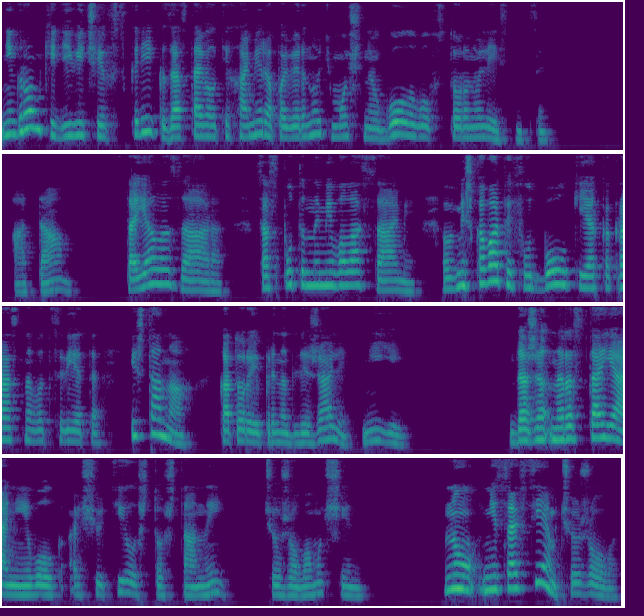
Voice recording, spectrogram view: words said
Негромкий девичий вскрик заставил Тихомира повернуть мощную голову в сторону лестницы. А там стояла Зара со спутанными волосами, в мешковатой футболке ярко-красного цвета и штанах, которые принадлежали не ей. Даже на расстоянии волк ощутил, что штаны чужого мужчины. Ну, не совсем чужого,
